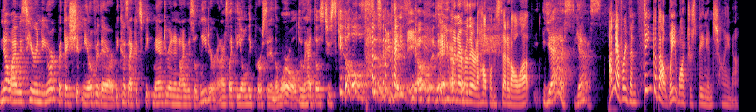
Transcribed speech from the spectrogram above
no, I was here in New York, but they shipped me over there because I could speak Mandarin and I was a leader. And I was like the only person in the world who had those two skills. That's so amazing. So you went over there to help them set it all up? Yes, yes. I never even think about Weight Watchers being in China.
